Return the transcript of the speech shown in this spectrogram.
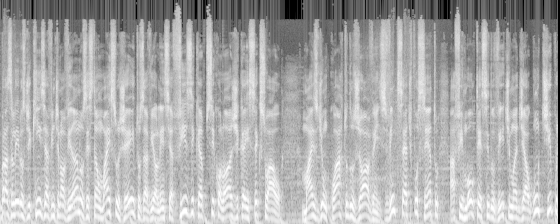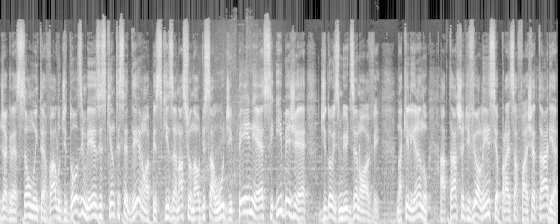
Brasileiros de 15 a 29 anos estão mais sujeitos à violência física, psicológica e sexual. Mais de um quarto dos jovens, 27%, afirmou ter sido vítima de algum tipo de agressão no intervalo de 12 meses que antecederam a Pesquisa Nacional de Saúde PNS-IBGE de 2019. Naquele ano, a taxa de violência para essa faixa etária,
